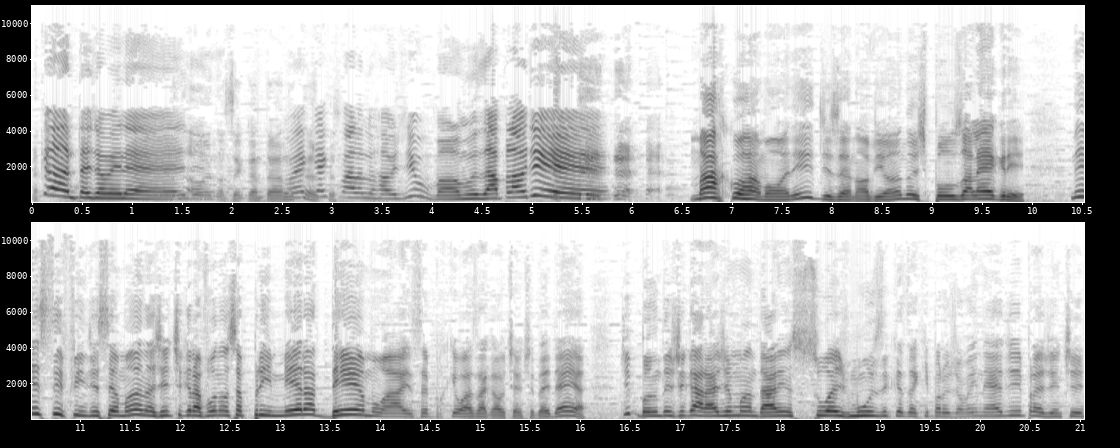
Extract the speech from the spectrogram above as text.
Canta, Jovem Nerd! Não, eu não sei cantar, Como não é que é que fala no Raul Gil? Vamos aplaudir! Marco Ramone, 19 anos, Pouso Alegre. Nesse fim de semana a gente gravou nossa primeira demo. Ah, isso é porque o Azagal tinha tido a ideia de bandas de garagem mandarem suas músicas aqui para o Jovem Nerd pra gente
